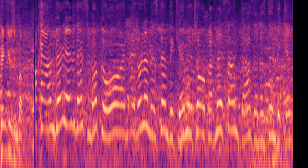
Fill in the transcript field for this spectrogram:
Thank you, Zimbabwe. Okay, I'm very happy that Zimbabwe won. I don't understand the game at all, but my son does understand the game.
